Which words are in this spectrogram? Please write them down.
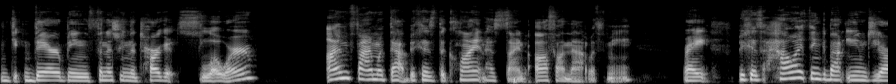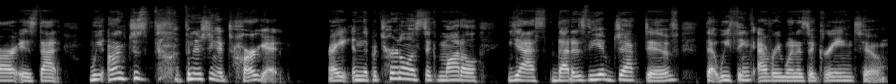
there being finishing the target slower, I'm fine with that because the client has signed off on that with me, right? Because how I think about EMDR is that we aren't just finishing a target, right? In the paternalistic model, yes, that is the objective that we think everyone is agreeing to.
